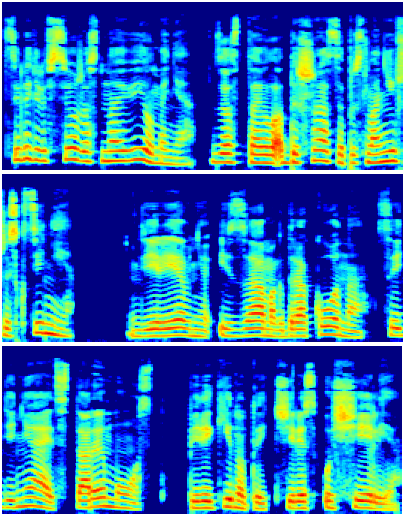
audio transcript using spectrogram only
Целитель все же остановил меня, заставил отдышаться, прислонившись к стене. Деревню и замок дракона соединяет старый мост, перекинутый через ущелье.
